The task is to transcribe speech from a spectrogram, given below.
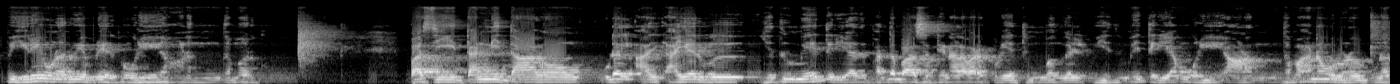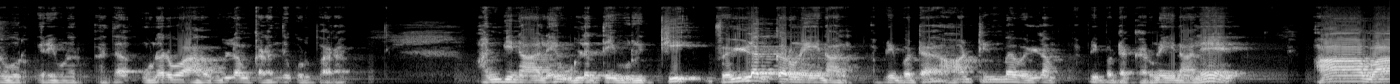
இப்போ இறை உணர்வு எப்படி இருக்கும்? ஒரே ஆனந்தமாக இருக்கும். பசி தண்ணி தாகம் உடல் அயர்வு எதுவுமே தெரியாது. பந்தபாசத்தினால் வரக்கூடிய துன்பங்கள் எதுவுமே தெரியாமல் ஒரே ஆனந்தமான ஒரு உணர்வு உணர்வு வரும். இறை உணர்வு. அதான் உணர்வாக உள்ளம் கலந்து கொடுப்பாராம் அன்பினாலே உள்ளத்தை உருக்கி வெள்ளக்கருணையினால் அப்படிப்பட்ட ஆற்றின்ப வெள்ளம் அப்படிப்பட்ட கருணையினாலே ஆவா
